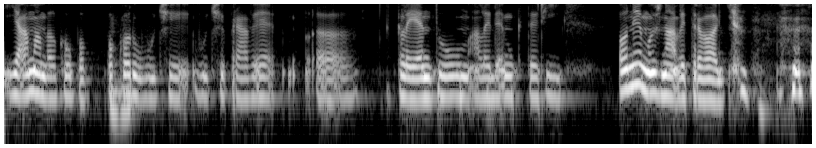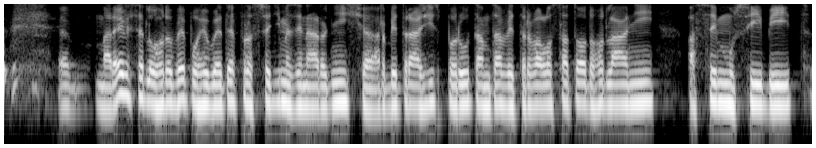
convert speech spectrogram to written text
já mám velkou pokoru mhm. vůči, vůči právě uh, klientům a lidem, kteří On je možná vytrvalý. Eh, Marie, vy se dlouhodobě pohybujete v prostředí mezinárodních arbitráží sporů, tam ta vytrvalost a to odhodlání asi musí být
